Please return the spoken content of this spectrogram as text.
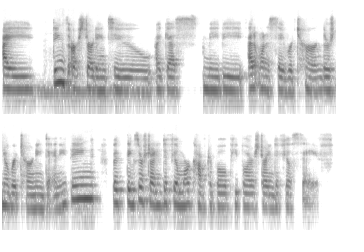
i things are starting to i guess maybe i don't want to say return there's no returning to anything but things are starting to feel more comfortable people are starting to feel safe Mm-hmm.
